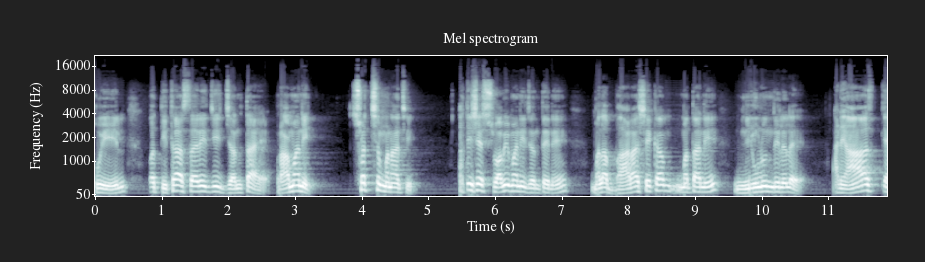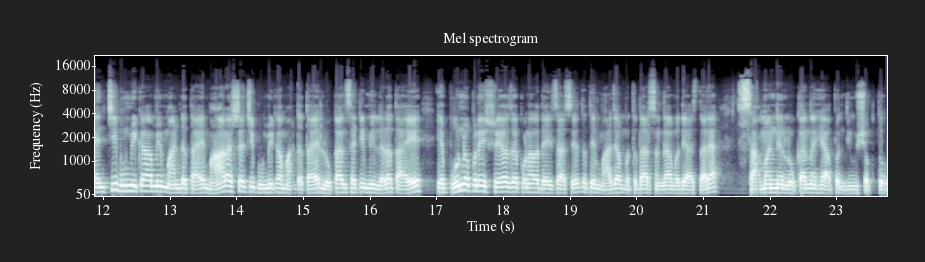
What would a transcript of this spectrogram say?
होईल. पण तिथं असणारी जी जनता आहे प्रामाणिक स्वच्छ मनाची अतिशय स्वाभिमानी जनतेने मला बाराशे का मताने निवडून दिलेलं आहे. आणि आज त्यांची भूमिका मी मांडत आहे महाराष्ट्राची भूमिका मांडत आहे लोकांसाठी मी लढत आहे हे पूर्णपणे श्रेय जर कोणाला द्यायचं असेल तर ते माझ्या मतदारसंघामध्ये असणाऱ्या सामान्य लोकांना हे आपण देऊ शकतो.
